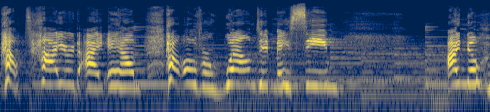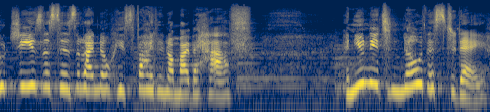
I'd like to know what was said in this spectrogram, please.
how tired I am, how overwhelmed it may seem. I know who Jesus is and I know He's fighting on my behalf. And you need to know this today.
